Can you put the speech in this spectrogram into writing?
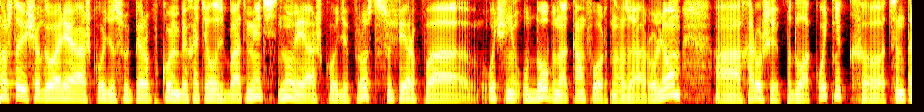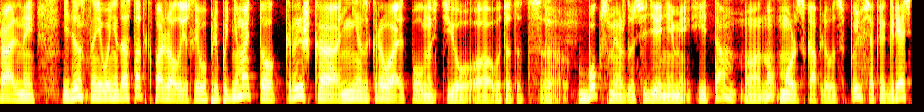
Ну, что еще говоря о Шкоде Суперб Комби, хотелось бы отметить, ну и о Шкоде просто Суперб, очень удобно, комфортно за рулем, а, хороший подлокотник а, центральный. Единственный его недостаток, пожалуй, если его приподнимать, то крышка не закрывает полностью а, вот этот бокс между сиденьями, и там, ну, может скапливаться пыль, всякая грязь.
